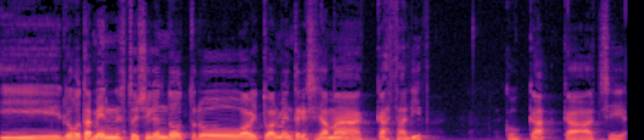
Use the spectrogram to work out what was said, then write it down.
Y luego también estoy siguiendo otro habitualmente que se llama Kazalid, con K, K-H-A-Z-A-L-I-D.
